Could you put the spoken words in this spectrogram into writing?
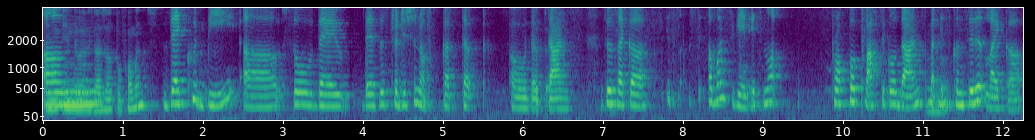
in, in the Um, Ghazal performance? There could be, uh, so there there's this tradition of kathak, or the dance. So it's like a, it's uh, once again, it's not proper classical dance, but it's considered like a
